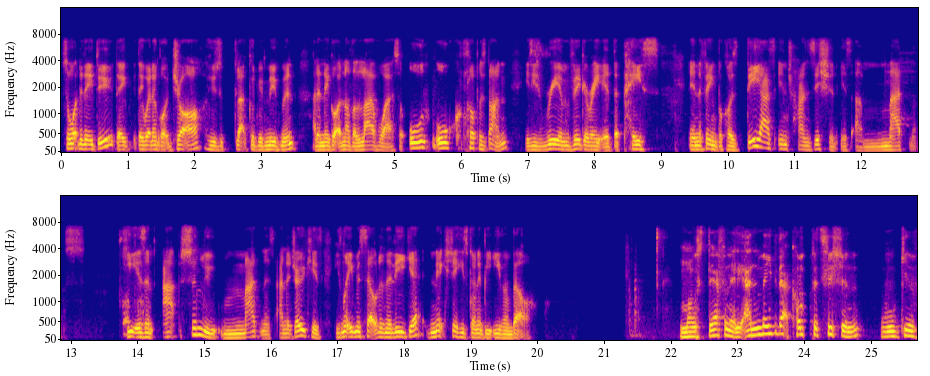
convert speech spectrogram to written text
So what did they do? They they went and got Jota, who's like good with movement, and then they got another live wire. So all all Klopp has done is he's reinvigorated the pace in the thing because Diaz in transition is a madness. He is an absolute madness. And the joke is he's not even settled in the league yet. Next year he's gonna be even better. Most definitely. And maybe that competition will give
